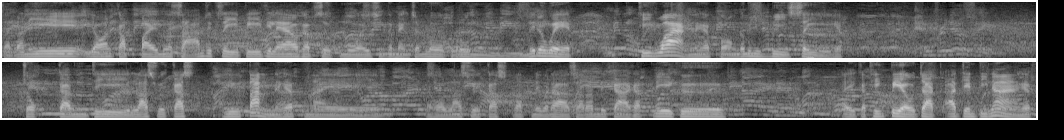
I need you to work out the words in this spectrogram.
สัปดาห์นี้ย้อนกลับไปเมื่อ 34 ปีที่แล้วครับศึกมวยชิงตำแหน่งแชมป์โลกรุ่นมิดเดิลเวทที่ว่างนะครับของ WBC ครับชกกันที่ลาสเวกัสฮิลตันนะครับในนครลาสเวกัสรัฐเนวาดาสหรัฐอเมริกาครับ นี่คือ ไอ้กระทิงเปียวจากอาร์เจนตินาครับ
